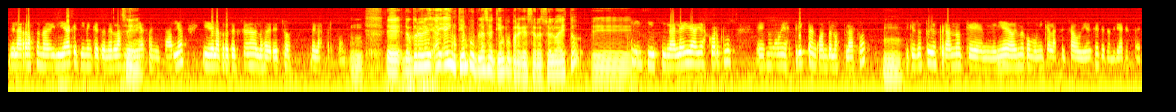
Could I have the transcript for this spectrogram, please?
de la razonabilidad que tienen que tener las medidas sanitarias y de la protección de los derechos de las personas. Mm. Eh, doctor, ¿hay, ¿hay un tiempo, un plazo de tiempo para que se resuelva esto? Eh... Sí, sí, sí, la ley de habeas corpus es muy estricta en cuanto a los plazos, mm. así que yo estoy esperando que en el día de hoy me comunique la fecha de audiencia que tendría que ser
